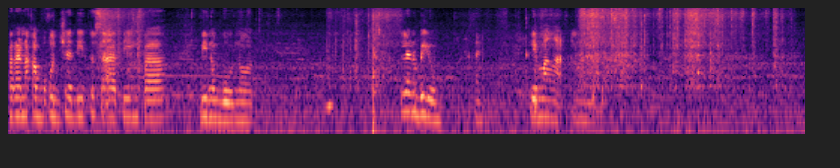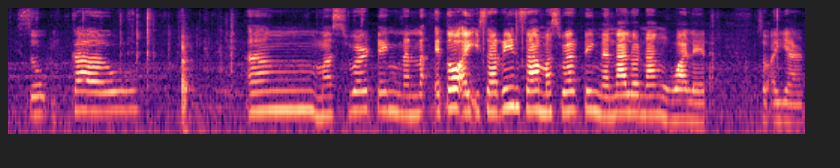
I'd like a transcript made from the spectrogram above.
para nakabukod siya dito sa ating pa binubunot. Ilan na ba yun? Ay, lima nga. Ano, diba? So, ikaw ang maswerteng na ito ay isa rin sa maswerteng nanalo ng wallet. So, ayan.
